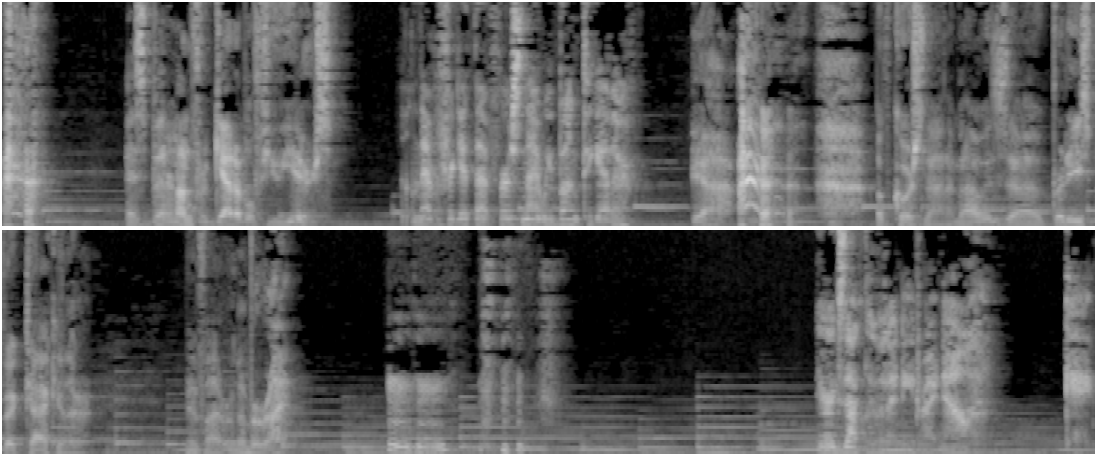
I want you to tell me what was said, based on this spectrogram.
it's been an unforgettable few years. I'll never forget that first night we bunked together. Yeah. of course not. I mean, I was uh, pretty spectacular, if I remember right. Mm-hmm. You're exactly what I need right now, Kate.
